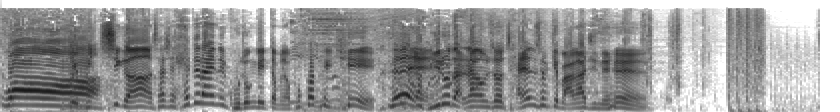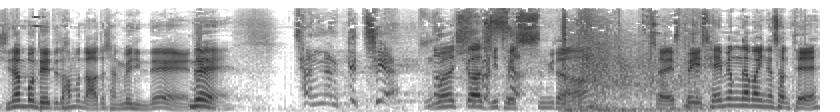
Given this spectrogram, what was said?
이게 와. 위치가 사실 헤드라인을 고정돼 있다 보니까 폭발팩이 네. 위로 날아가면서 자연스럽게 막아지는 지난번 대회 때도 한 번 나왔던 장면인데 네. 부활까지 됐습니다. 자 FA 3명 남아 있는 상태.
